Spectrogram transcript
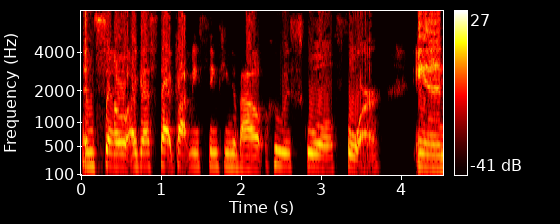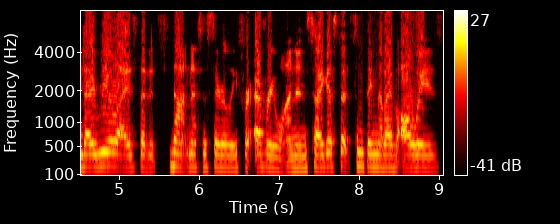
And so I guess that got me thinking about who is school for. And I realized that it's not necessarily for everyone. And so I guess that's something that I've always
